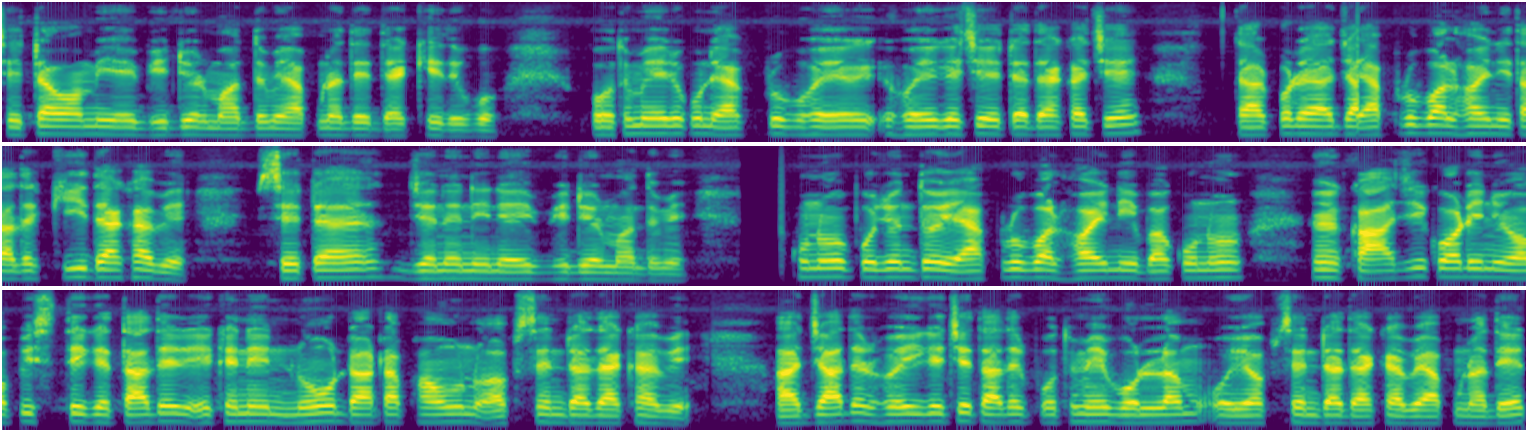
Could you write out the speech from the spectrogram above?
সেটাও আমি এই ভিডিওর মাধ্যমে আপনাদের দেখিয়ে দেবো। প্রথমে এরকম অ্যাপ্রুভ হয়ে হয়ে গেছে, এটা দেখাচ্ছে। তারপরে যা অ্যাপ্রুভাল হয়নি, তাদের কি দেখাবে, সেটা জেনে নিন এই ভিডিওর মাধ্যমে। কোনো পর্যন্ত অ্যাপ্রুভাল হয়নি বা কোনো কাজই করেনি অফিস থেকে। তাদের এখানে নো ডাটা ফাউন্ড অপশানটা দেখাবে। আর যাদের হয়ে গেছে তাদের প্রথমেই বললাম ওই অপশানটা দেখাবে আপনাদের।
